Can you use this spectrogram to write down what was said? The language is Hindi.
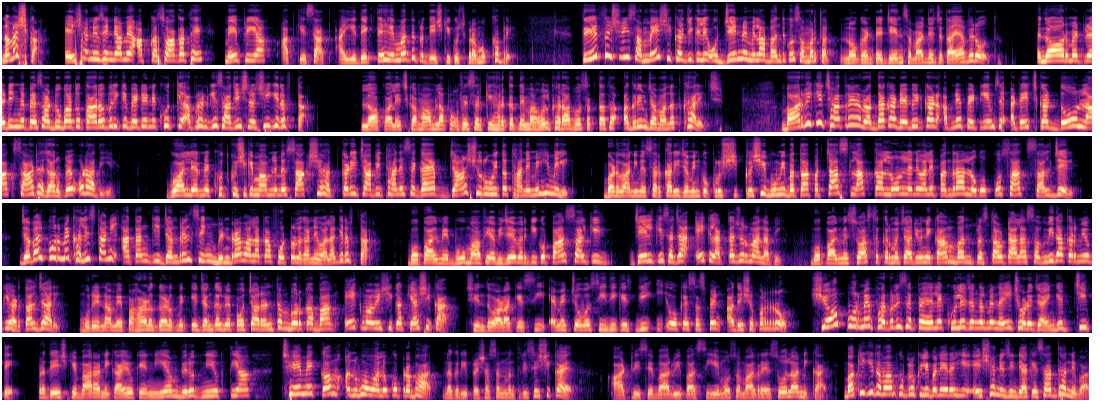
इंडिया में आपका स्वागत है। मैं प्रिया, आपके साथ। आइए देखते हैं मध्य प्रदेश की कुछ प्रमुख खबरें। तीर्थ श्री सम्मेश शिखर जी के लिए उज्जैन में मिला बंद को समर्थन। नौ घंटे जैन समाज ने जताया विरोध। इंदौर में ट्रेडिंग में पैसा डूबा तो कारोबारी के बेटे ने खुद के अपहरण की साजिश रची गिरफ़्तार। लॉ कॉलेज का मामला, प्रोफेसर की हरकत ने माहौल खराब हो सकता था। अग्रिम जमानत खारिज। बारहवीं की छात्र ने वृद्धा का डेबिट कार्ड अपने पेटीएम से अटैच कर दो लाख साठ हज़ार रुपए उड़ा दिए। ग्वालियर में खुदकुशी के मामले में साक्ष्य हथकड़ी चाबी थाने से गायब, जाँच शुरू हुई तो थाने में ही मिली। बड़वानी में सरकारी ज़मीन को कृषि कृषि भूमि बता 50 लाख का लोन लेने वाले 15 लोगों को सात साल जेल। जबलपुर में खलिस्तानी आतंकी जनरल सिंह भिंडरावाला का फ़ोटो लगाने वाला गिरफ़्तार। भोपाल में भू माफिया विजय वर्गी को पाँच साल की जेल की सजा, एक लाख का जुर्माना भी। भोपाल में स्वास्थ्य कर्मचारियों ने काम बंद, प्रस्ताव टाला, संविदा कर्मियों की हड़ताल जारी। मुरैना में पहाड़गढ़ के जंगल में पहुँचा रणथम्बोर का बाघ, एक मवेशी का क्या शिकार? छिंदवाड़ा के सीएमएचओ व सीधी के डीईओ के सस्पेंड आदेशों पर रोक। श्योपुर में फरवरी से पहले खुले जंगल में नहीं छोड़े जाएँगे चीते। प्रदेश के बारह निकायों के नियम विरुद्ध नियुक्तियाँ, छह में कम अनुभव वालों को प्रभार, नगरीय प्रशासन मंत्री से शिकायत। आठवीं से बारहवीं पास सीएमओ संभाल रहे हैं सोलह निकाय। बाकी की तमाम खबरों के लिए बने रहिए एशिया न्यूज़ इंडिया के साथ। धन्यवाद।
